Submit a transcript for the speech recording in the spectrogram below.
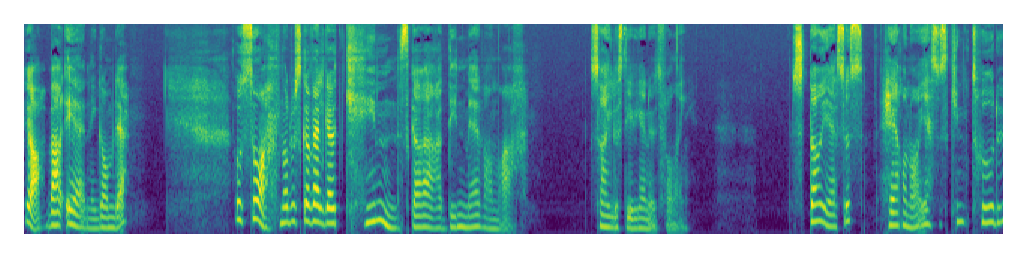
Ja, vær enige om det. Og så, når du skal velge ut hvem skal være din medvandrer, så har jeg lyst til å gi deg en utfordring. Spør Jesus her og nå, Jesus, hvem tror du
